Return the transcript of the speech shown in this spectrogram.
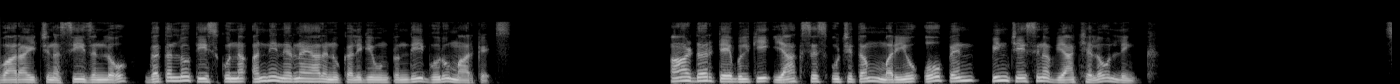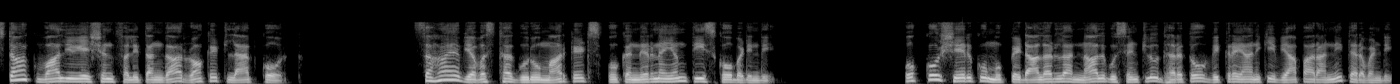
ద్వారా ఇచ్చిన సీజన్లో గతంలో తీసుకున్న అన్ని నిర్ణయాలను కలిగి ఉంటుంది గురు మార్కెట్స్. ఆర్డర్ టేబుల్కి యాక్సెస్ ఉచితం మరియు ఓపెన్ పిన్ చేసిన వ్యాఖ్యలో లింక్. స్టాక్ వాల్యుయేషన్ ఫలితంగా రాకెట్ ల్యాబ్ కోర్ప్ సహాయ వ్యవస్థ గురు మార్కెట్స్ ఒక నిర్ణయం తీసుకోబడింది. ఒక్కో షేరుకు ముప్పై డాలర్ల నాలుగు సెంట్లు ధరతో విక్రయానికి వ్యాపారాన్ని తెరవండి.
